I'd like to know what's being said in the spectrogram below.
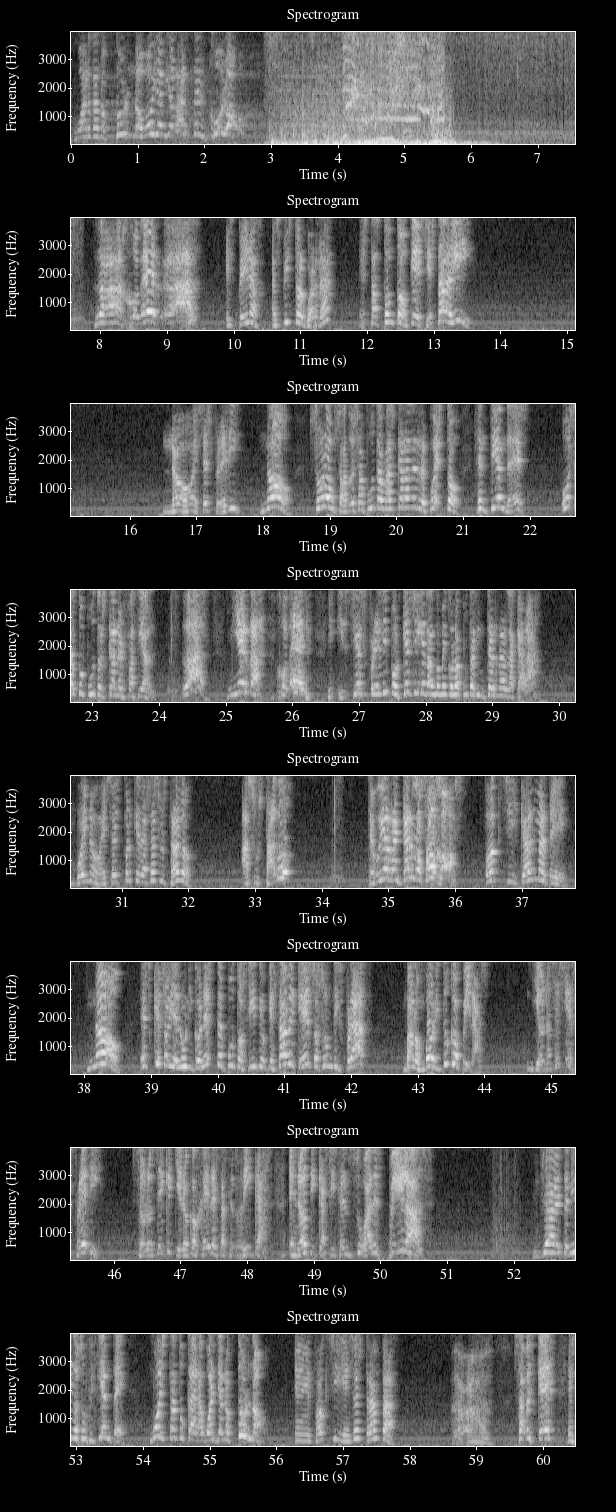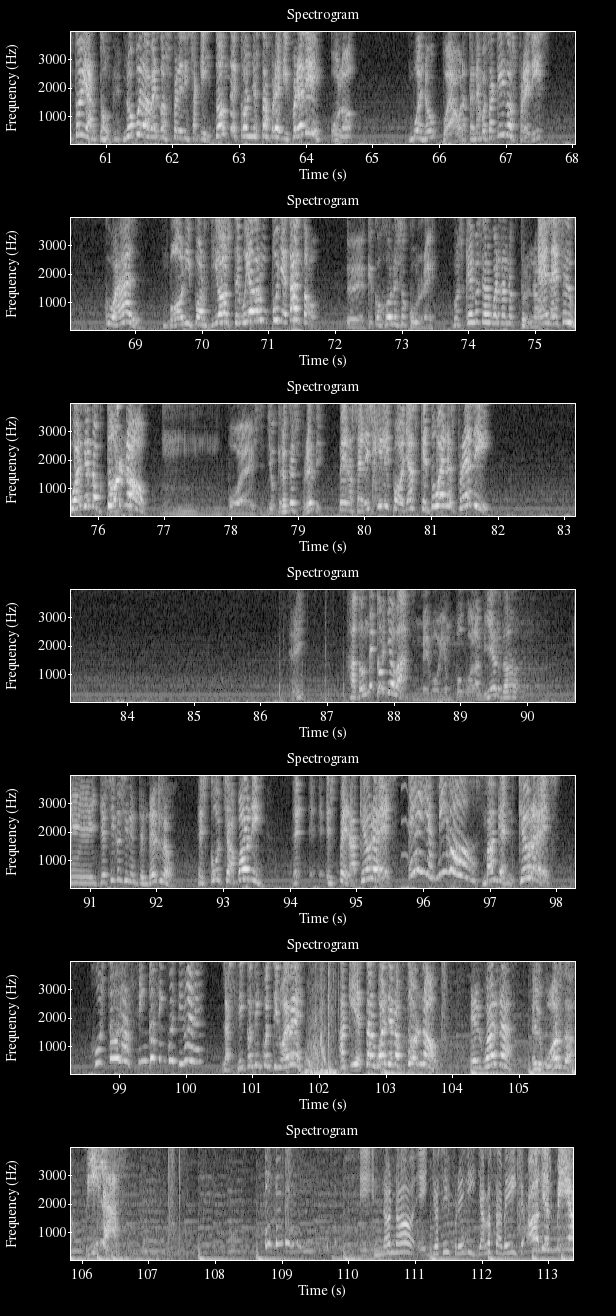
¡Guarda nocturno! ¡Voy a violarte el culo! ¡Ah, joder! ¡Ah! Espera, ¿has visto al guarda? ¿Estás tonto o qué? ¡Si está ahí! No, ese es Freddy. ¡No! ¡Solo ha usado esa puta máscara de repuesto! ¿Entiendes? ¡Usa tu puto escáner facial! ¡Ah! ¡Mierda! ¡Joder! ¿Y, y si es Freddy, por qué sigue dándome con la puta linterna en la cara? Bueno, eso es porque la has asustado. ¿Asustado? ¡Te voy a arrancar los ojos! Foxy, cálmate. ¡No! Es que soy el único en este puto sitio que sabe que eso es un disfraz. Balon Boy, ¿tú qué opinas? Yo no sé si es Freddy. Solo sé que quiero coger esas ricas, eróticas y sensuales pilas. ¡Ya he tenido suficiente! ¡Muestra tu cara, guardia nocturno! Eh, Foxy, eso es trampa. ¿Sabes qué? Estoy harto. No puede haber dos Freddys aquí. ¿Dónde coño está Freddy? ¿Freddy? Hola. Bueno, pues ahora tenemos aquí dos Freddys. ¿Cuál? Bonnie, por Dios, te voy a dar un puñetazo. Eh, ¿qué cojones ocurre? Busquemos al guarda nocturno. ¡Él es el guardia nocturno! Mm, pues yo creo que es Freddy. Pero seréis gilipollas que tú eres Freddy. ¿Eh? ¿A dónde coño vas? Me voy un poco a la mierda. Eh, yo sigo sin entenderlo. Escucha, Bonnie. Eh, eh, espera, ¿qué hora es? ¡Hey, amigos! Mangen, ¿qué hora es? Justo las 5.59. ¿Las 5.59? ¡Aquí está el guardia nocturno! ¡El guarda! ¡El guarda! ¡Pilas! Eh, no, no, eh, yo soy Freddy, ya lo sabéis. ¡Oh, Dios mío!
